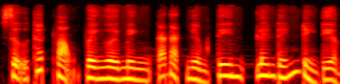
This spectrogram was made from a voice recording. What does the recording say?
Sự thất vọng về người mình đã đặt niềm tin lên đến đỉnh điểm,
